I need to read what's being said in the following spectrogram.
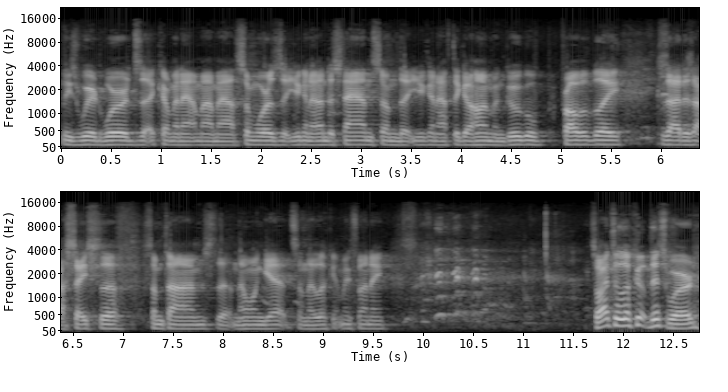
these weird words that are coming out of my mouth. Some words that you're going to understand, some that you're going to have to go home and Google probably, because I, I say stuff sometimes that no one gets and they look at me funny. so I had to look up this word,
